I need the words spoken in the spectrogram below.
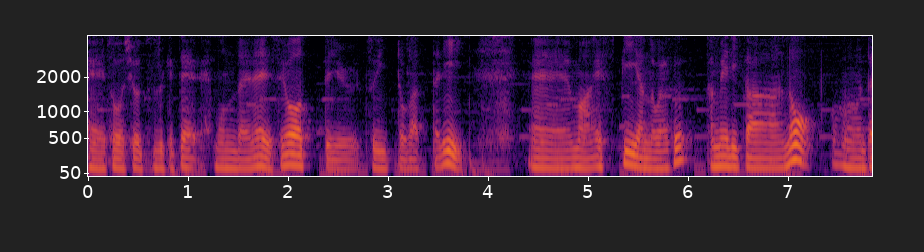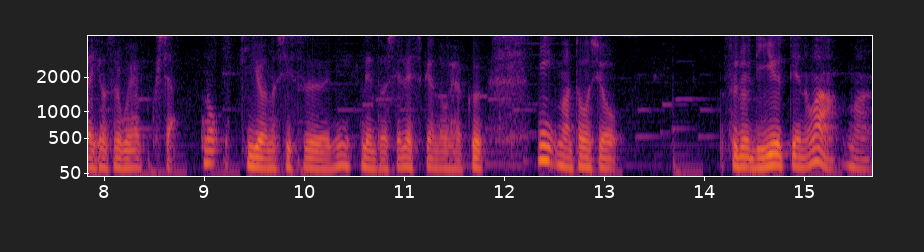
えー、投資を続けて問題ないですよっていうツイートがあったり、えー、まあ SP&500 アメリカの、うん、代表する500社の企業の指数に連動してる SP&500 に、まあ、投資をする理由っていうのは、ま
